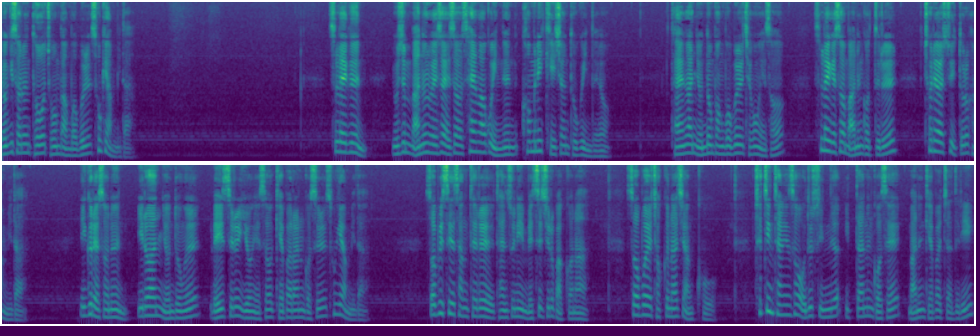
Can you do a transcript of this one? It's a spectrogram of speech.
여기서는 더 좋은 방법을 소개합니다. Slack은 요즘 많은 회사에서 사용하고 있는 커뮤니케이션 도구인데요. 다양한 연동 방법을 제공해서 Slack에서 많은 것들을 처리할 수 있도록 합니다. 이 글에서는 이러한 연동을 Rails를 이용해서 개발하는 것을 소개합니다. 서비스의 상태를 단순히 메시지로 받거나 서버에 접근하지 않고 채팅창에서 얻을 수 있다는 것에 많은 개발자들이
